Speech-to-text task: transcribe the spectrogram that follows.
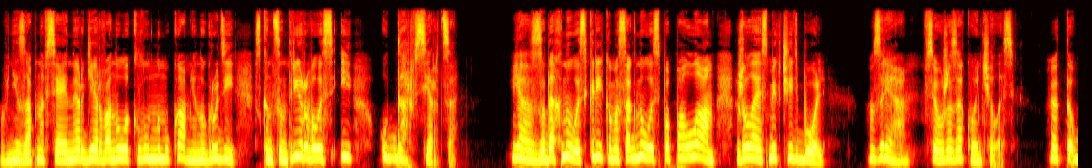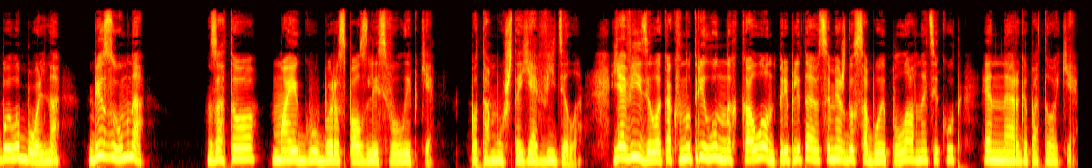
Внезапно вся энергия рванула к лунному камню на груди, сконцентрировалась и удар в сердце. Я задохнулась криком и согнулась пополам, желая смягчить боль. Зря, все уже закончилось. Это было больно, безумно. Зато мои губы расползлись в улыбке, потому что я видела, я видела, как внутри лунных колонн переплетаются между собой, плавно текут энергопотоки.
